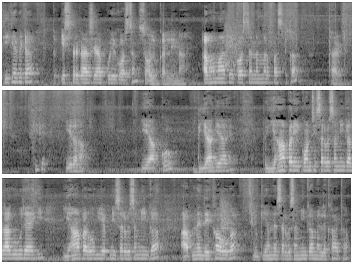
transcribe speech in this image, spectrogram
ठीक है बेटा? तो इस प्रकार से आपको ये क्वेश्चन सॉल्व कर लेना है। अब हम आते हैं क्वेश्चन नंबर फ़र्स्ट का थर्ड ठीक है? ये रहा। ये आपको दिया गया है। तो यहाँ पर ये कौन सी सर्वसमीका लागू हो जाएगी? यहाँ पर होगी अपनी सर्वसमीका आपने देखा होगा, जो कि हमने सर्वसमीका में लिखा था।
